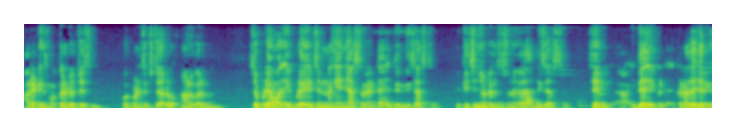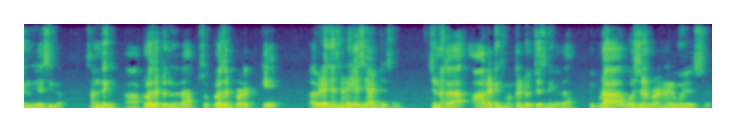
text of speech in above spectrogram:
ఆ రేటింగ్స్ మొత్తం ఇటు వచ్చేసింది. ఫోర్ పాయింట్ సిక్స్ స్టార్ నాలుగు వేల మంది. సో ఇప్పుడు ఏమో ఇప్పుడు చిన్నగా ఏం చేస్తాడంటే దీన్ని తీసేస్తాడు. ఈ కిచెన్ యూటెన్సిల్స్ ఉన్నాయి కదా తీసేస్తాడు. సేమ్ ఇదే ఇక్కడ ఇక్కడ అదే జరిగింది ఏసీలో సంథింగ్ క్లోజెట్ ఉంది కదా సో క్లోజెట్ ప్రోడక్ట్కి వీడు ఏం చేస్తాడంటే ఏసీ యాడ్ చేశాడు. చిన్నగా ఆ రేటింగ్స్ మొత్తం ఇటు వచ్చేసినాయి కదా ఇప్పుడు ఆ ఒరిజినల్ ప్రోడక్ట్ని రిమూవ్ చేస్తారు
